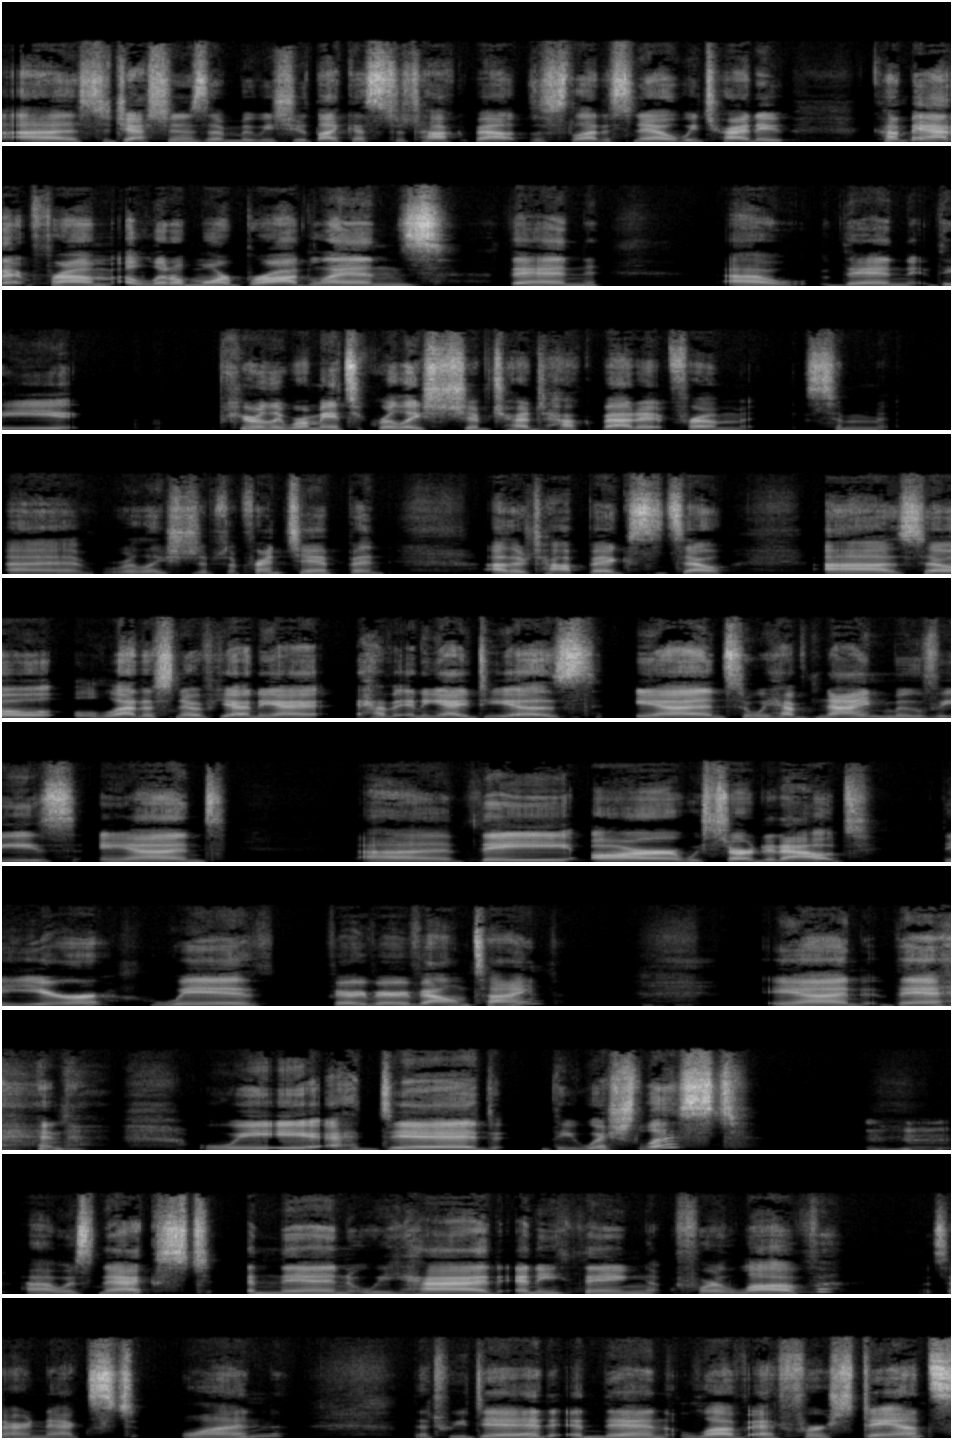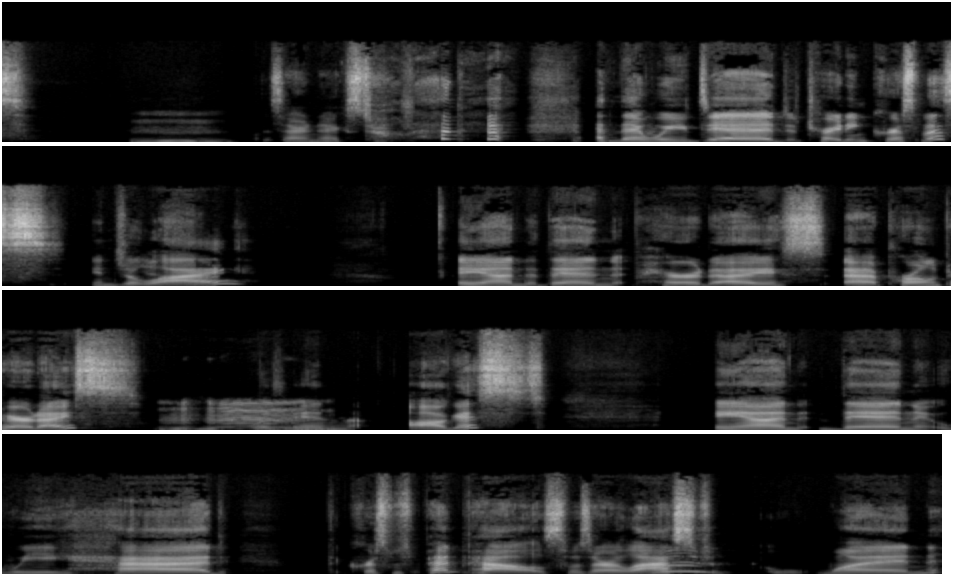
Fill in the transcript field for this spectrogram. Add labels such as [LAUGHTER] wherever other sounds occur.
uh, suggestions of movies you'd like us to talk about, just let us know. We try to come at it from a little more broad lens than uh, than the purely romantic relationship. Try to talk about it from some uh, relationships of friendship and other topics. So, uh, so let us know if you any, have any ideas. And so we have nine movies, and uh, they are. We started out the year with very very Valentine, mm-hmm. and then [LAUGHS] we did the wish list. Mm-hmm. Uh, was next, and then we had anything for love was our next one that we did, and then love at first dance mm. was our next [LAUGHS] one, and then we did trading Christmas in July. And then Paradise, uh, Pearl in Paradise mm-hmm. was in August and then we had the Christmas Pen Pals was our last Woo! one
